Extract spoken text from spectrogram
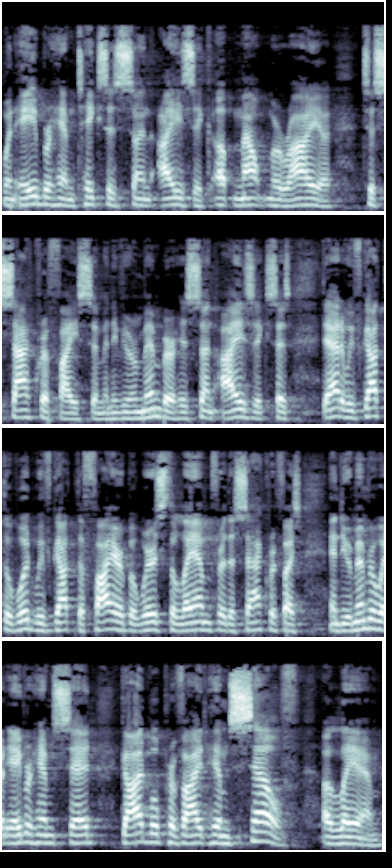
when Abraham takes his son Isaac up Mount Moriah to sacrifice him. And if you remember, his son Isaac says, Dad, we've got the wood, we've got the fire, but where's the lamb for the sacrifice? And do you remember what Abraham said? God will provide himself a lamb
